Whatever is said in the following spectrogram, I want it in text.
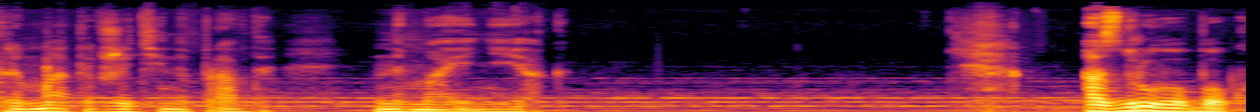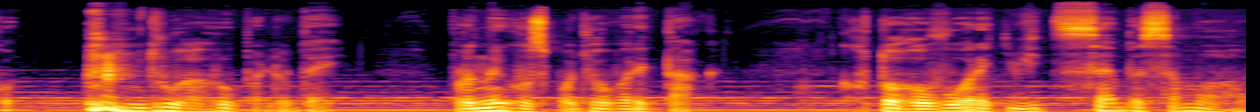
тримати в житті неправди немає ніяк. А з другого боку, друга група людей. Про них Господь говорить так: хто говорить від себе самого,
